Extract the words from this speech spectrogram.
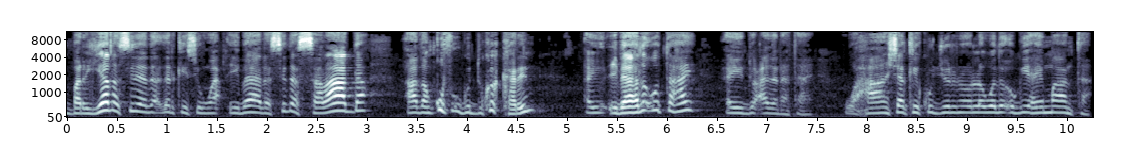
baryada sideeda aad arkeysa waa cibaada. Sida salaada aadan qof uga duko karin ayuu cibaado u tahay ayay ducadana tahay. Waxaan shaki ku jirin oo la wada ogyahay maanta.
